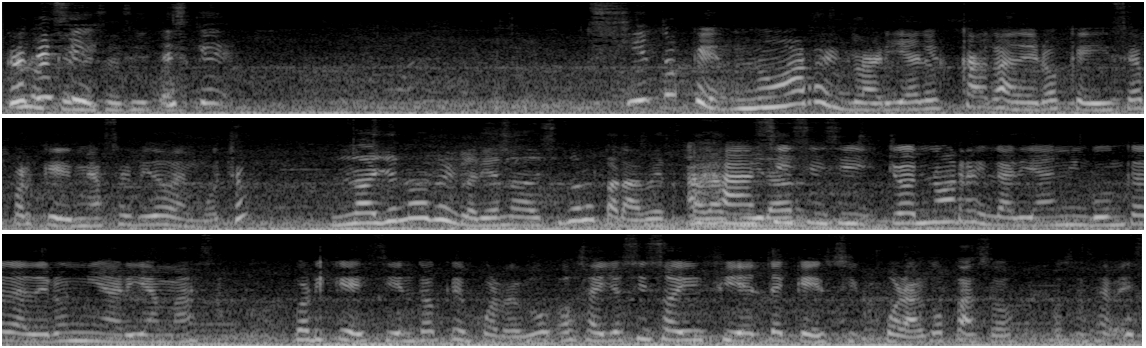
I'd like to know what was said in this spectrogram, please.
Creo lo que, que, sí, necesito. es que siento que no arreglaría el cagadero que hice porque me ha servido de mucho. No, yo no arreglaría nada, eso solo para ver, para Ajá, mirar. sí, sí, sí, yo no arreglaría ningún cagadero ni haría más. Porque siento que por algo, o sea, yo sí soy fiel de que si por algo pasó, o sea, ¿sabes?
